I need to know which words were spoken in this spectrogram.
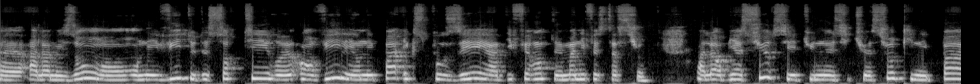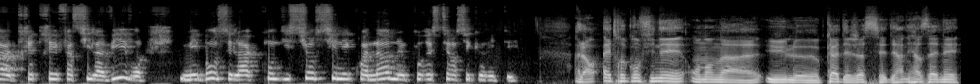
euh, euh, à la maison, on, évite de sortir en ville et on n'est pas exposé à différentes manifestations. Alors bien sûr, c'est une situation qui n'est pas très très facile à vivre, mais bon, c'est la condition sine qua non pour rester en sécurité. Alors, être confiné, on en a eu le cas déjà ces dernières années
